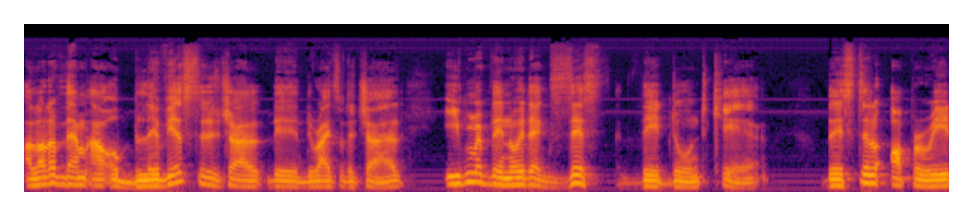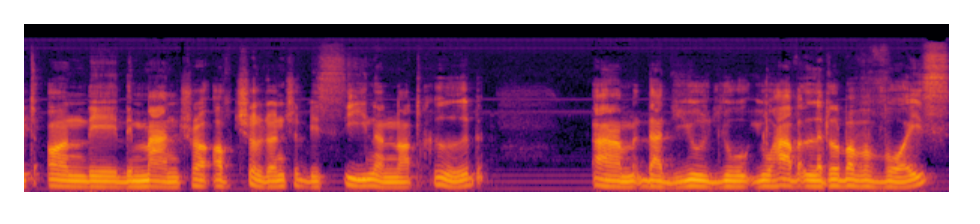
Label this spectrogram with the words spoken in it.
a lot of them are oblivious to the child, the, the rights of the child. Even if they know it exists, they don't care. They still operate on the, the mantra of children should be seen and not heard. Um, that you you you have a little bit of a voice.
